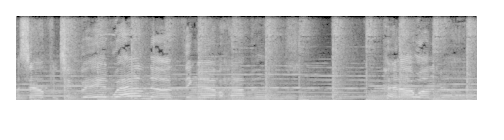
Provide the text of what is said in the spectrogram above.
myself into bed. Well, nothing ever happens, and I wonder.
